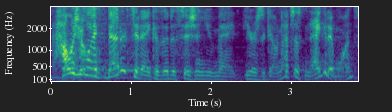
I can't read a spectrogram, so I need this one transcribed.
How is your life better today because of a decision you made years ago, not just negative ones?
